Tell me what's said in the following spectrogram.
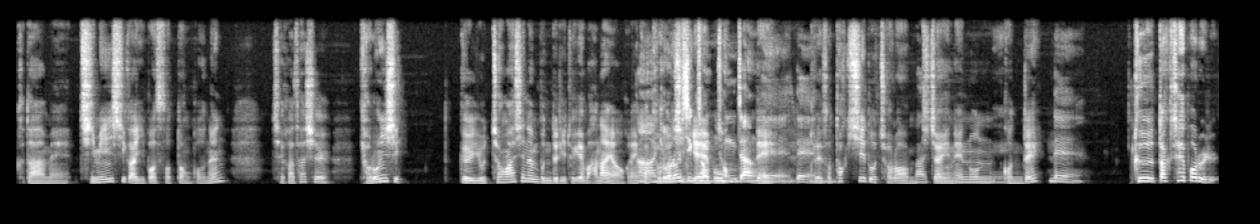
그 다음에 지민 씨가 입었었던 거는 제가 사실 결혼식 그 요청하시는 분들이 되게 많아요. 그러니까 아, 결혼식, 결혼식 예복, 정장. 네. 네, 네. 그래서 음. 턱시도처럼 맞아. 디자인해 놓은 네. 건데, 네. 그딱 세 벌을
